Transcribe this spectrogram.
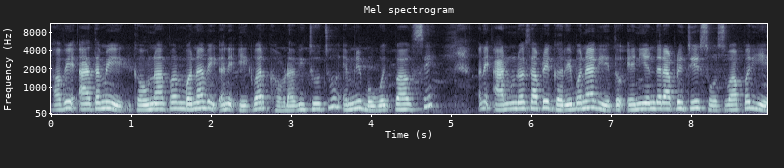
હવે આ તમે ઘઉંના પણ બનાવી અને એકવાર ખવડાવી જોજો, એમને બહુ જ ભાવશે. અને આ નૂડલ્સ આપણે ઘરે બનાવીએ તો એની અંદર આપણે જે સોસ વાપરીએ,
